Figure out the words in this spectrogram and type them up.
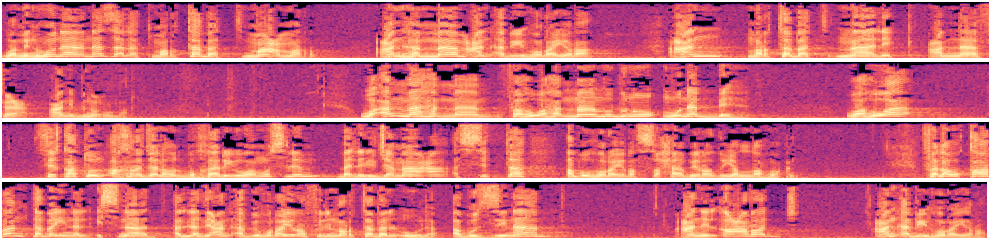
ومن هنا نزلت مرتبة معمر عن همام عن أبي هريرة عن مرتبة مالك عن نافع عن ابن عمر. وأما همام فهو همام بن منبه وهو ثقة أخرج له البخاري ومسلم بل الجماعة الستة أبو هريرة الصحابي رضي الله عنه. فلو قارنت بين الإسناد الذي عن أبي هريرة في المرتبة الأولى أبو الزناد عن الأعرج عن أبي هريرة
